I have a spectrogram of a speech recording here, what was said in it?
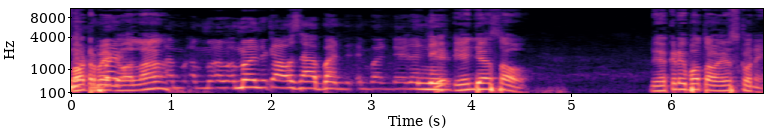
మోటార్ బైక్ మంది కావాలి సార్ బండి బండి అన్ని ఏ- ఏం చేస్తావు? నువ్వు ఎక్కడికి పోతావు వేసుకొని?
